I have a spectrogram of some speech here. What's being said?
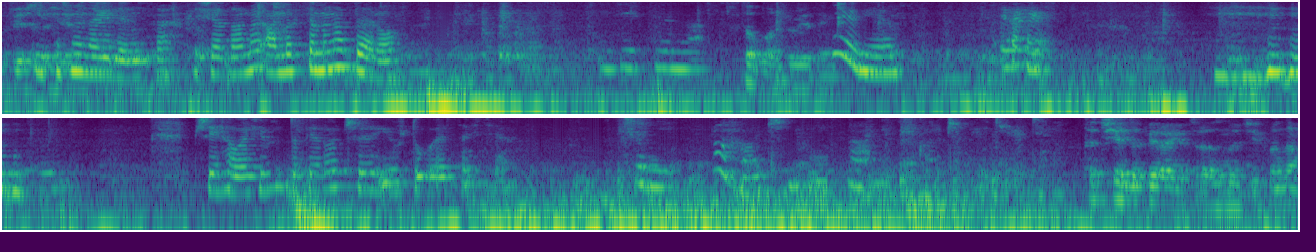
wiesz, Jesteśmy jest? na jedynce. Siadamy, a my chcemy na zero. Jesteśmy na... Kto włączył jedynkę? Nie wiem. Tak. Przyjechałeś dopiero, czy już długo jesteście? Trzy dni. Aha, trzy dni. A, my już kończymy, jutro jedziemy. To ci się dopiero jutro znudzi, bo nam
